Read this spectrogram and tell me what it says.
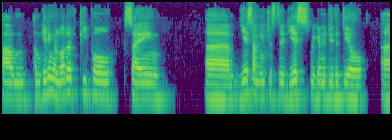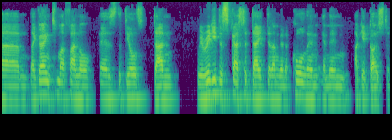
um, I'm getting a lot of people saying, um, yes, I'm interested. Yes, we're going to do the deal. Um, they're going to my funnel as the deal's done. We already discussed a date that I'm going to call them, and then I get ghosted.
